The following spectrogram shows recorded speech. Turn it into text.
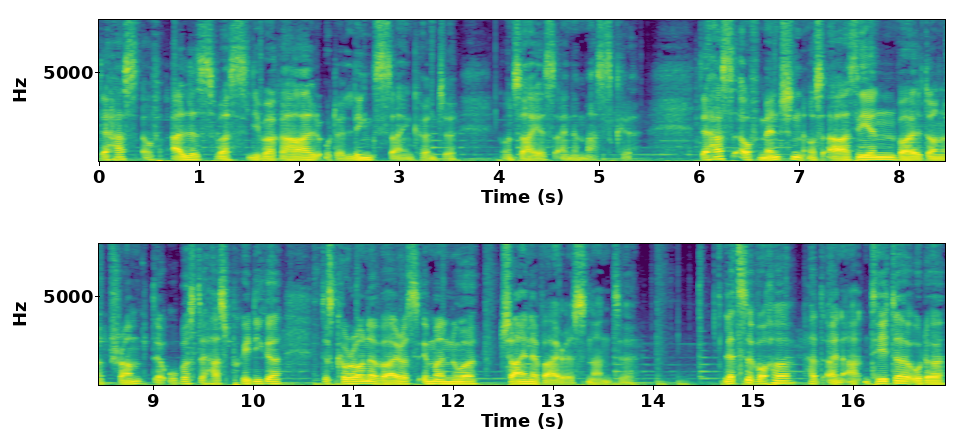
Der Hass auf alles, was liberal oder links sein könnte, und sei es eine Maske. Der Hass auf Menschen aus Asien, weil Donald Trump, der oberste Hassprediger, das Coronavirus immer nur China Virus nannte. Letzte Woche hat ein Attentäter oder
